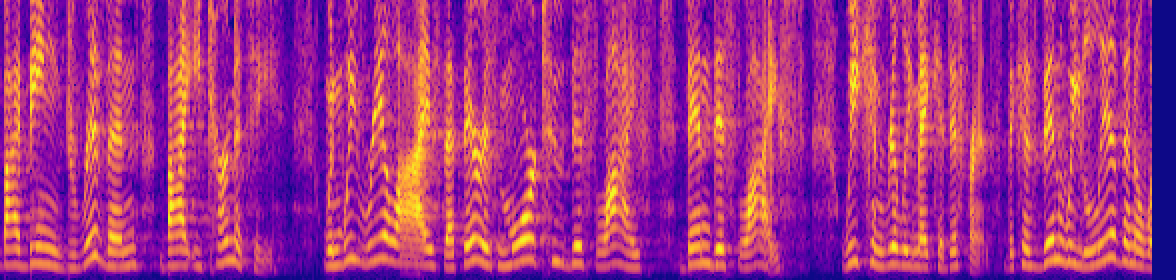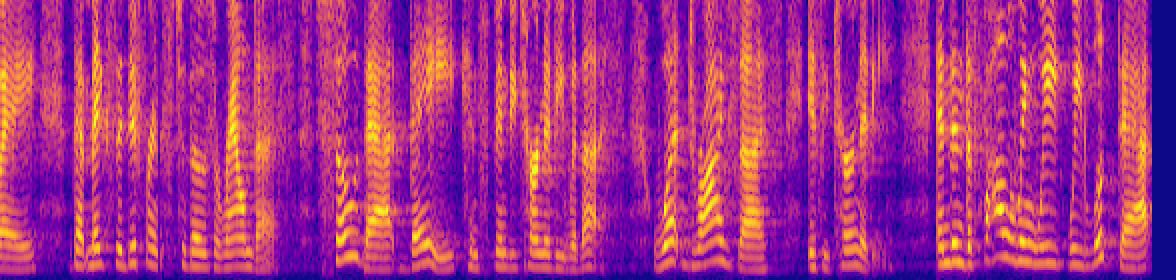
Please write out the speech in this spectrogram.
by being driven by eternity. When we realize that there is more to this life than this life, we can really make a difference because then we live in a way that makes a difference to those around us so that they can spend eternity with us. What drives us is eternity. And then the following week, we looked at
